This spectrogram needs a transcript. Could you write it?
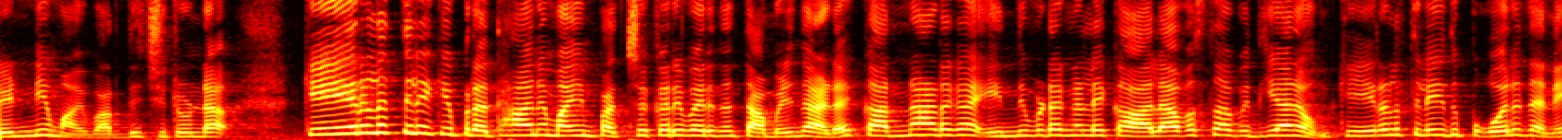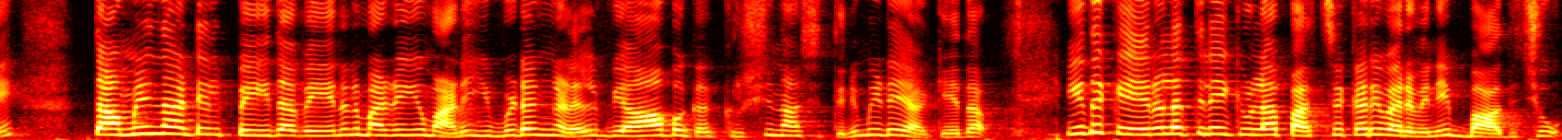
ഗണ്യമായി വർദ്ധിച്ചിട്ടുണ്ട്. കേരളത്തിലേക്ക് പ്രധാനമായും പച്ചക്കറി വരുന്ന തമിഴ്നാട് കർണാടക എന്നിവിടങ്ങളിലെ കാലാവസ്ഥാ വ്യതിയാനവും കേരളത്തിലേതുപോലെ തന്നെ തമിഴ്നാട്ടിൽ പെയ്ത വേനൽ മഴയുമാണ് ഇവിടങ്ങളിൽ വ്യാപക കൃഷിനാശത്തിനും ഇടയാക്കിയത്. ഇത് കേരളത്തിലേക്കുള്ള പച്ചക്കറി വരവിനെ ബാധിച്ചു.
